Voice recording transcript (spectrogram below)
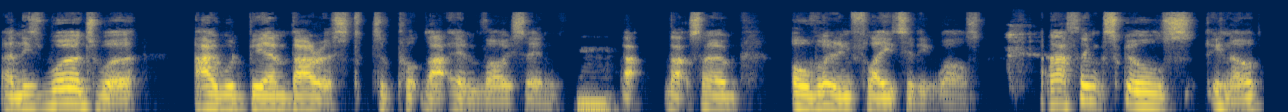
And his words were, I would be embarrassed to put that invoice in. Mm. That that's how overinflated it was. And I think schools, you know,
